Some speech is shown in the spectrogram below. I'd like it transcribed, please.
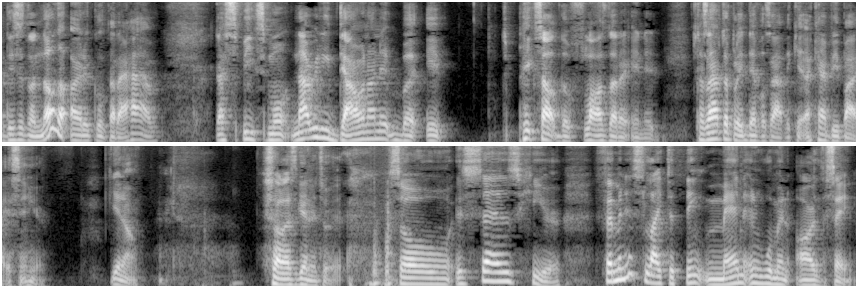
this is another article that I have that speaks more, not really down on it, but it picks out the flaws that are in it. Because I have to play devil's advocate. I can't be biased in here, you know. So let's get into it. So it says here Feminists like to think men and women are the same,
